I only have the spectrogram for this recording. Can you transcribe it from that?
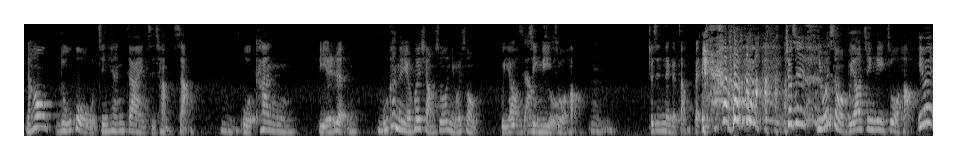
然后，如果我今天在职场上，嗯，我看别人，我可能也会想说，你为什么不要尽力做好？嗯，就是那个长辈，就是你为什么不要尽力做好？因为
